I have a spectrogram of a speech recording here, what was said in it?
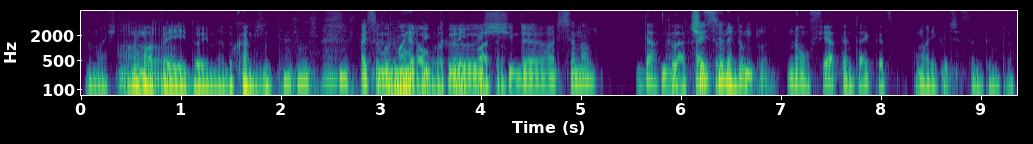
nu mai știu, Ah. numai pe ei doi mi-aduc aminte. Hai să vorbim Mai un erau pic vreo uh, 3-4. și de Arsenal. Da, Da. clar. Ce Hai se să vedem. întâmplă? Nu, fii atent, hai că cum adică ce se întâmplă?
